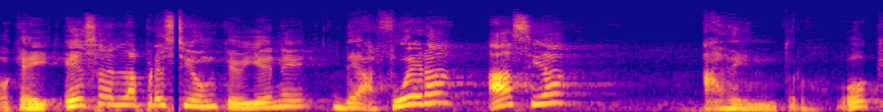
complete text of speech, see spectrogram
Ok, esa es la presión que viene de afuera hacia adentro. Ok,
